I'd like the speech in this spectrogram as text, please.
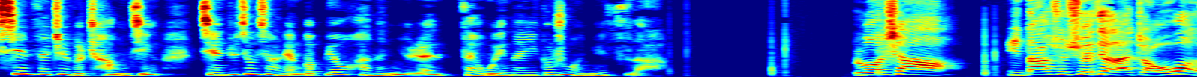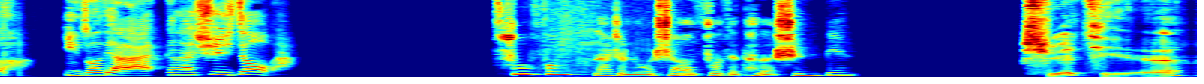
现在这个场景简直就像两个彪悍的女人在为难一个弱女子啊！罗少，你大学学姐来找我了，你坐下来跟她叙叙旧吧。苏峰拉着罗少坐在他的身边。学姐，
